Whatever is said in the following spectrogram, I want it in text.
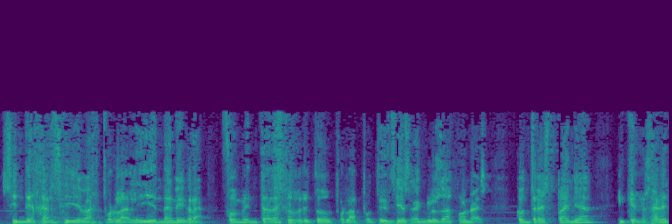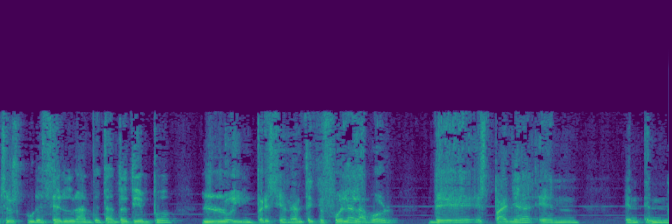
sin dejarse llevar por la leyenda negra, fomentada sobre todo por las potencias anglosajonas contra España y que nos han hecho oscurecer durante tanto tiempo lo impresionante que fue la labor de España en, en,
